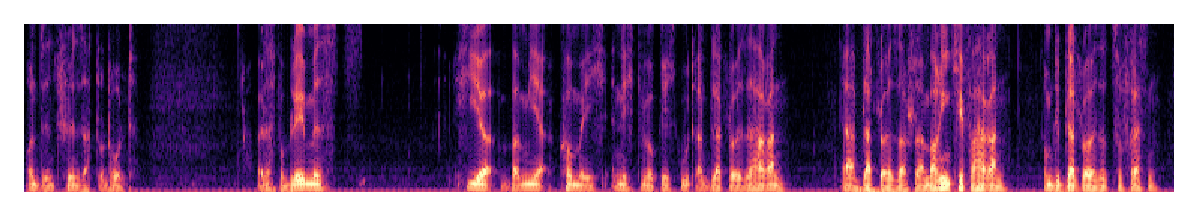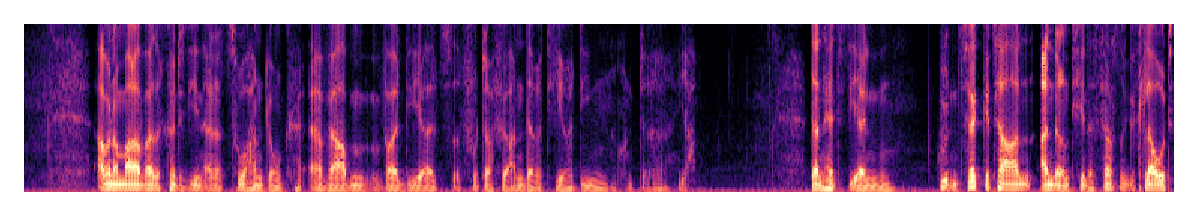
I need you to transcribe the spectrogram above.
und sind schön satt und rund. Weil das Problem ist, hier bei mir komme ich nicht wirklich gut an Blattläuse heran. Ja, Blattläuse, schon, an Marienkäfer heran, um die Blattläuse zu fressen. Aber normalerweise könntet ihr die in einer Zuhandlung erwerben, weil die als Futter für andere Tiere dienen. Und äh, ja, dann hättet ihr einen guten Zweck getan, anderen Tieren das Fressen geklaut,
